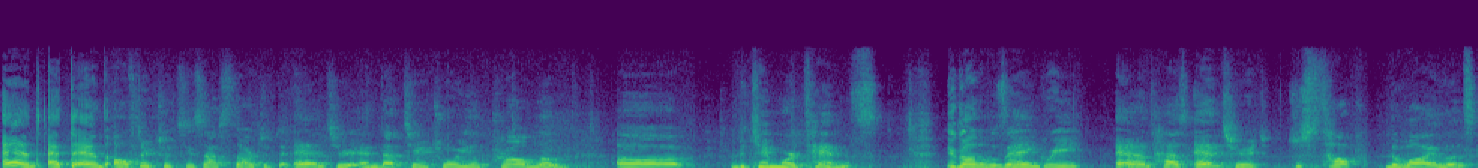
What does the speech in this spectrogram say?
And at the end, after Tutsis have started to enter and that territorial problem uh, became more tense, Uganda was angry and has entered to stop the violence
